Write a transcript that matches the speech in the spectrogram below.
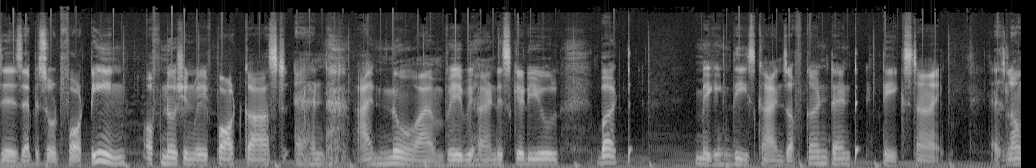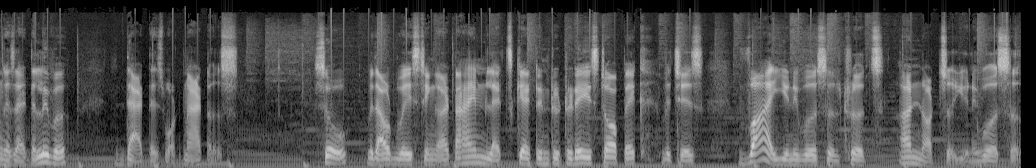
is episode 14 of Notion Wave podcast, and I know I am way behind the schedule, but making these kinds of content takes time. As long as I deliver, that is what matters. So, without wasting our time, let's get into today's topic, which is why universal truths are not so universal.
